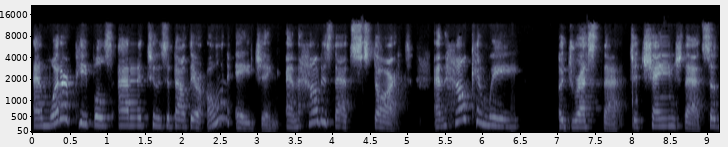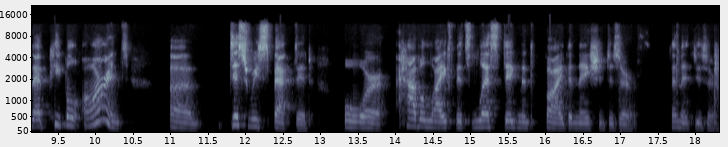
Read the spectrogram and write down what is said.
And what are people's attitudes about their own aging? And how does that start? And how can we address that to change that so that people aren't uh, disrespected or have a life that's less dignified than they should deserve, than they deserve?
